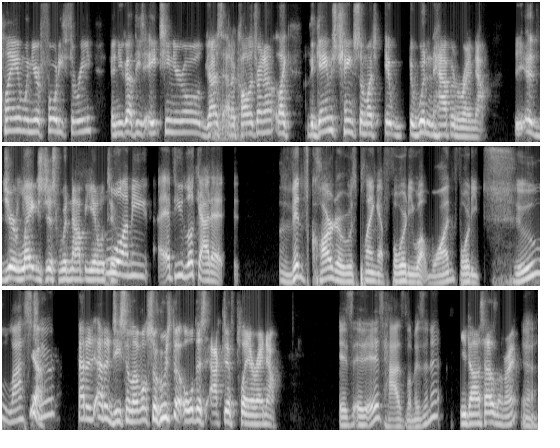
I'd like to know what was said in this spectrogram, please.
playing when you're 43 and you got these 18 year old guys out of college right now like the game's changed so much it, it wouldn't happen right now. It, your legs just would not be able to. Well i mean if you look at it vince carter was playing at 40 what 1 42 last yeah, year? At a, at a decent level. So who's the oldest active player right now? Is it is haslem isn't it? Udonis Haslem, right? Yeah.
